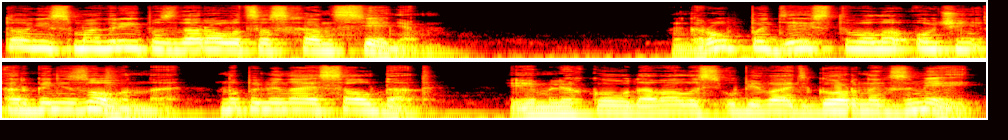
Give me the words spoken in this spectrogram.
то не смогли поздороваться с Хан Сенем. Группа действовала очень организованно, напоминая солдат. Им легко удавалось убивать горных змей,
